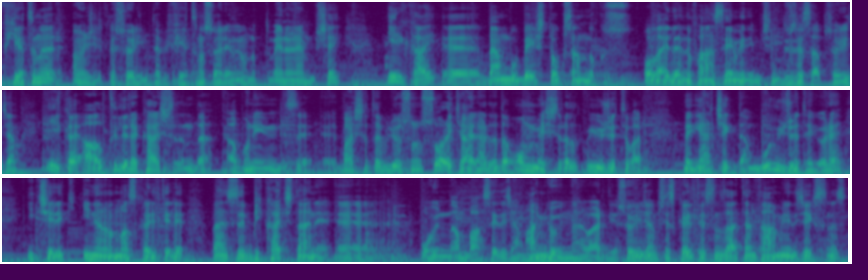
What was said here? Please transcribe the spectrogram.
fiyatını öncelikle söyleyeyim tabii fiyatını söylemeyi unuttum en önemli şey. İlk ay e, ben bu 5.99 olaylarını falan sevmediğim için düz hesap söyleyeceğim. İlk ay 6 lira karşılığında aboneliğinizi e, başlatabiliyorsunuz. Sonraki aylarda da 15 liralık bir ücreti var. Ve gerçekten bu ücrete göre içerik inanılmaz kaliteli. Ben size birkaç tane e, oyundan bahsedeceğim. Hangi oyunlar var diye söyleyeceğim. Siz kalitesini zaten tahmin edeceksiniz.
